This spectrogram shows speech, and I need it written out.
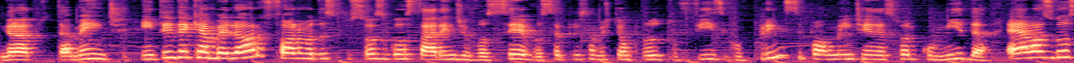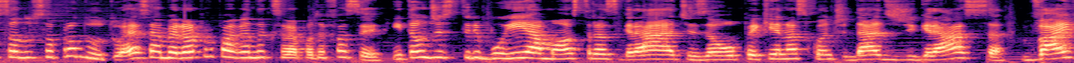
gratuitamente, entenda que a melhor forma das pessoas gostarem de você, você principalmente tem um produto físico, principalmente ainda se for comida, é elas gostando do seu produto. Essa é a melhor propaganda que você vai poder fazer. Então, distribuir amostras grátis ou pequenas quantidades de graça vai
